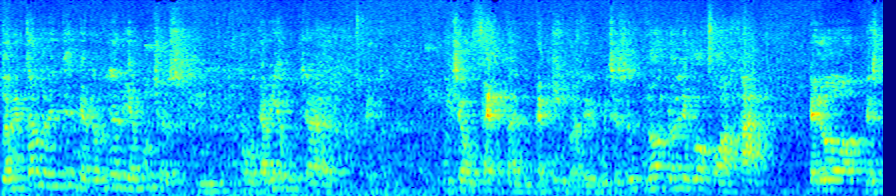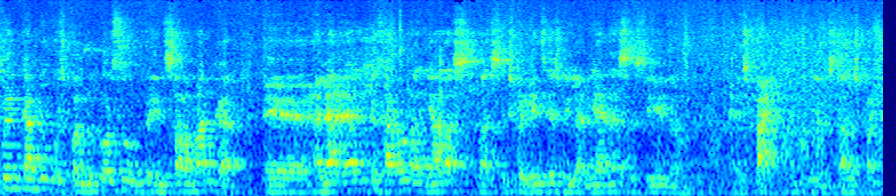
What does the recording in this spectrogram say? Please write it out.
lamentablemente en Cataluña había muchos, como que había mucha, mucha oferta educativa, de muchos, no, no llegó a cuajar pero después, en cambio, pues cuando corzo en Salamanca, eh, empezaron ya las, las experiencias milanianas así, en España, en el Estado español.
